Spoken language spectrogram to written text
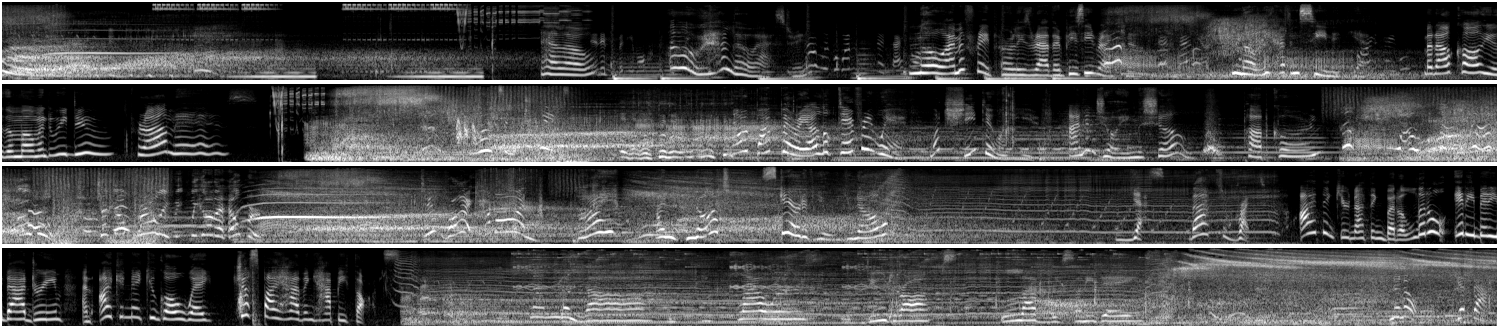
hello? Oh, hello, Astrid. No, I'm afraid Pearlie's rather busy right now. No, we haven't seen it yet. But I'll call you the moment we do. Promise. No bugberry. I looked everywhere. What's she doing here? I'm enjoying the show. Popcorn? Oh! Check out Pearlie! We, we gotta help her! Do right, come on. I am not scared of you, you know? Yes, that's right. I think you're nothing but a little itty bitty bad dream, and I can make you go away just by having happy thoughts. La la la, pink flowers, dewdrops, lovely sunny days. No, no, get back.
